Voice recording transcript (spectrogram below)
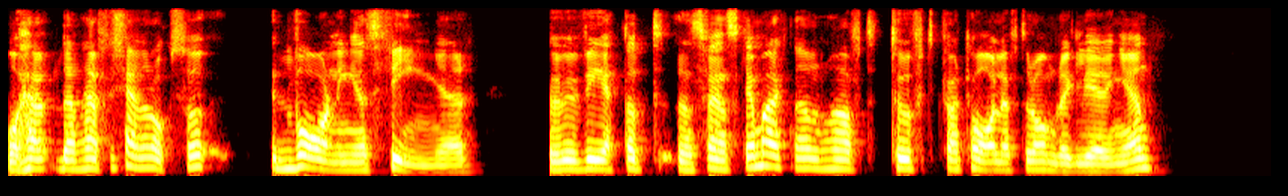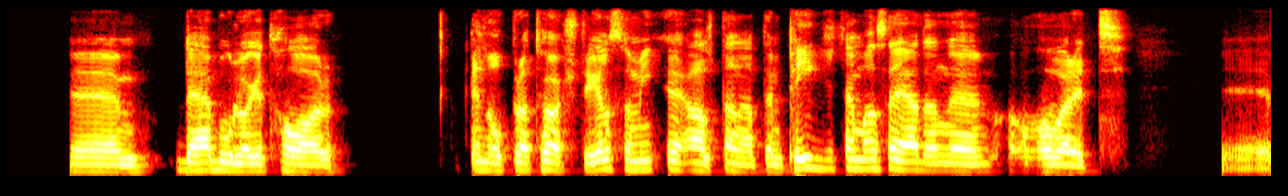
Och här, den här förtjänar också ett varningens finger. För vi vet att den svenska marknaden har haft tufft kvartal efter omregleringen. Ehm, det här bolaget har en operatörsdel som är allt annat än pigg kan man säga. Den eh, har varit eh,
